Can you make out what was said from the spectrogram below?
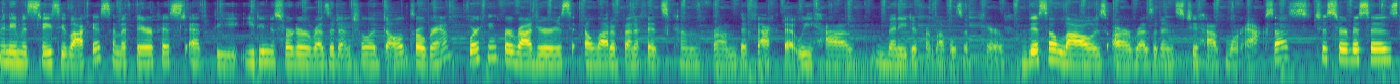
My name is Stacy Lacus. I'm a therapist at the Eating Disorder Residential Adult Program. Working for Rogers, a lot of benefits come from the fact that we have many different levels of care. This allows our residents to have more access to services.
